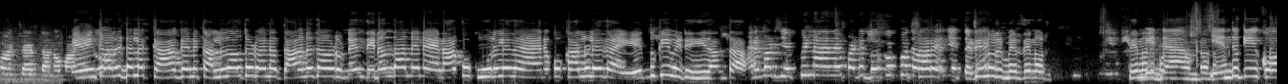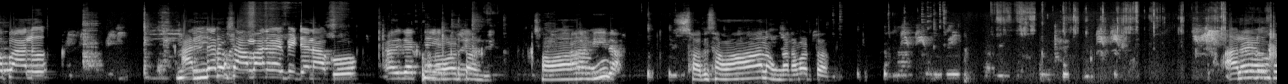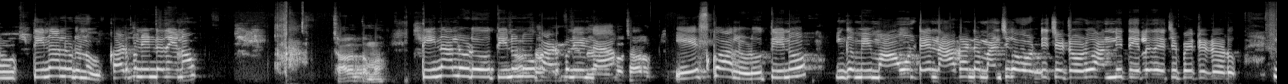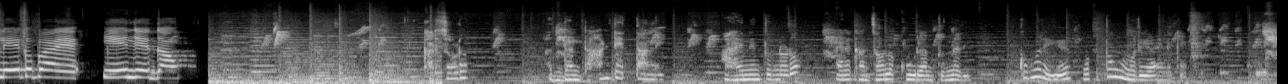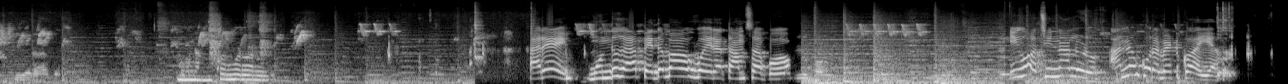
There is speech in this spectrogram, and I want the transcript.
మాట్లాడతాను ఏం కారెట్టాలక్క ఆయన కళ్ళు తాగుతాడు ఆయన తాగనే తాగుడు. నేను తినం దాన్నే నాకు కూర లేదా ఆయనకు కళ్ళు లేదా. ఎందుకు వీటి ఇదంతా? చెప్పిండు దొరకకపోతే సరే? తినురు మీరు తినురు. బిడ్డ ఎందుకు ఈ కోపాలు? అందరూ సామానమే బిడ్డ నాకు. అది. సరి సమానం కనబడుతుంది. అల్లుడు తినలుడు నువ్వు కడుపు నిండా తిను. చాలా అత్తమ్మా తినలుడు తిను నువ్వు కడుపు నిండా. చాలు. వేసుకో అల్లుడు తిను. ఇంకా మీ మా ఉంటే నాకంటే మంచిగా వడ్డించేటోడు అన్ని తీర్లు తెచ్చి పెట్టేటోడు లేకపోయే ఏం చేద్దాం? చూడు అద్దంట అంటే ఎత్తాలి ఆయన ఎంత ఉన్నాడో ఆయన కంచంలో కూర అంత ఉన్నది కుమ్మరి మొత్తం మరి ఆయనకి. అరే ముందుగా పెద్ద బావకు పోయిరా థమ్సప్ ఇగో చిన్నల్లుడు అన్నం కూర పెట్టుకో అయ్యా.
